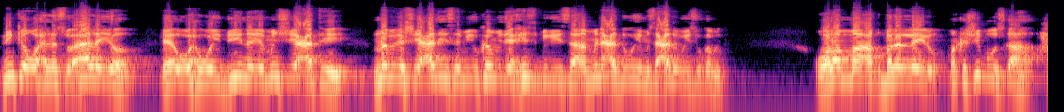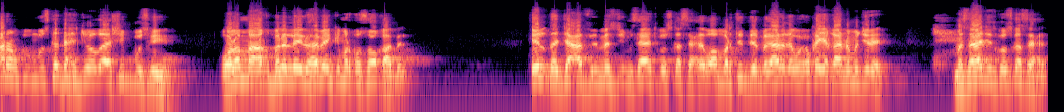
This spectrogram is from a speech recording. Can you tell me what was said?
ninkan wax la su'aalayo ee uu wax weydiinayo min shiicatihi nabiga shiicadiisa miyuu ka mid yahay xisbigiisa am min caduwihi mise cadowgiisuu ka mid walamaa aqbala leylu marka shib buu iska ahaa xaramkii buu iska dhex joogaa shib buu iska yidhi walamaa aqbala leylu habeenkii markuu soo qaabil ildajaca fi lmasjid masaajidku iska seexday waa martidee magaalada wuxuu ka yaqaana ma jire masaajidku iska seexday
